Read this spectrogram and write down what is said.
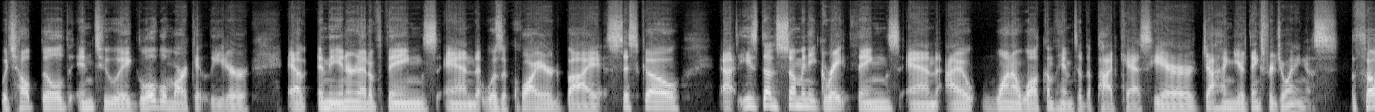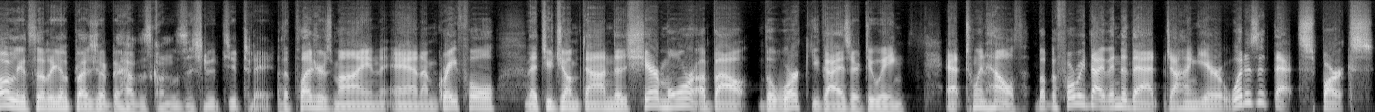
which helped build into a global market leader in the Internet of Things and was acquired by Cisco. Uh, he's done so many great things, and I want to welcome him to the podcast here. Jahangir, thanks for joining us. Saul, it's a real pleasure to have this conversation with you today. The pleasure's mine, and I'm grateful that you jumped on to share more about the work you guys are doing at Twin Health. But before we dive into that, Jahangir, what is it that sparks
